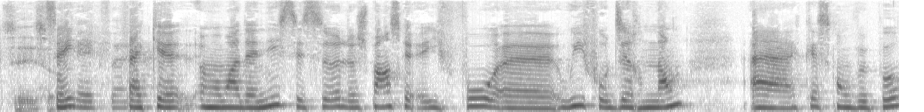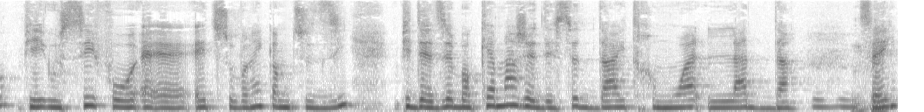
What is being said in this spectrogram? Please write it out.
C'est ça. Fait que, à un moment donné, c'est ça. Là, je pense qu'il faut, euh, oui, il faut dire non à qu'est-ce qu'on veut pas. Puis aussi, il faut euh, être souverain, comme tu dis, puis de dire, bon, comment je décide d'être moi là-dedans? Tu sais,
